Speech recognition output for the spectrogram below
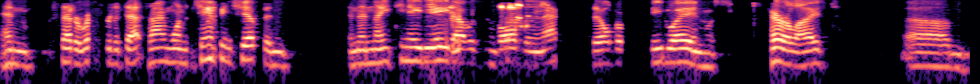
and set a record at that time. Won the championship, and and then 1988, I was involved in an accident at Eldora Speedway and was paralyzed. Um,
